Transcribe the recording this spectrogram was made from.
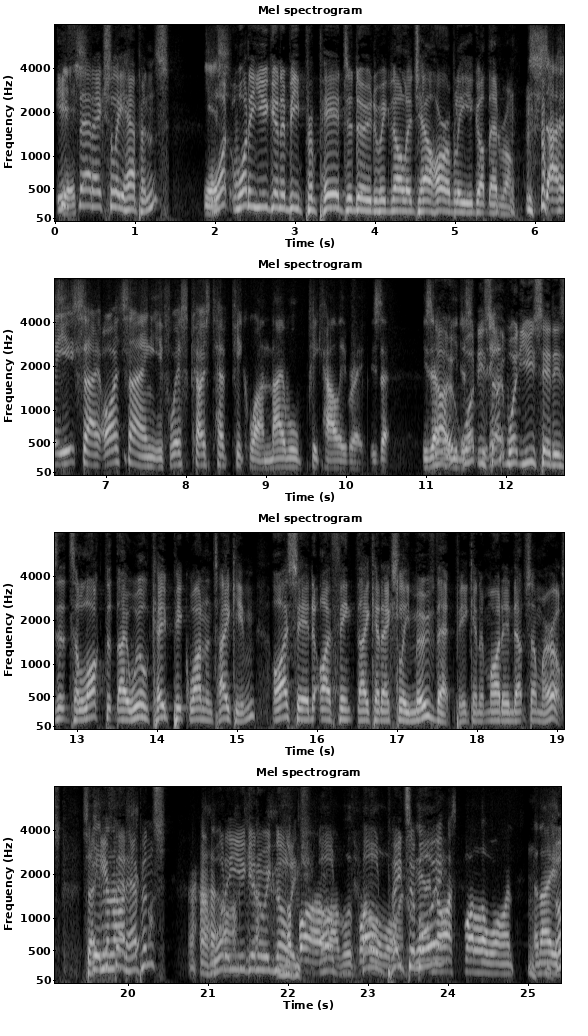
If Yes. that actually happens, Yes. what what are you going to be prepared to do to acknowledge how horribly you got that wrong? so you say I'm saying if West Coast have pick one, they will pick Harley Reid. Is that is that no, what you what you say, what you said is it's a lock that they will keep pick one and take him. I said I think they could actually move that pick and it might end up somewhere else. So Yeah, if that I- happens, what are you going to acknowledge? Bottle, Old, bottle old of wine. pizza We had boy. a nice bottle of wine. I know you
